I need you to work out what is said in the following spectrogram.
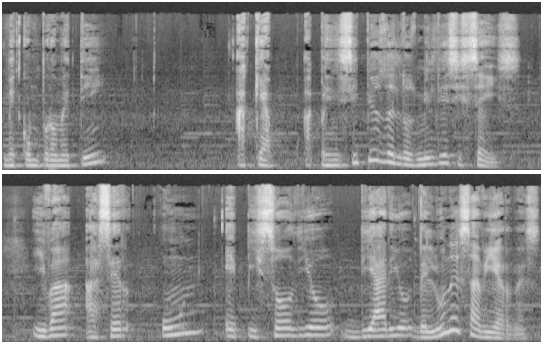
Me comprometí a que a principios del 2016 iba a hacer un episodio diario de lunes a viernes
